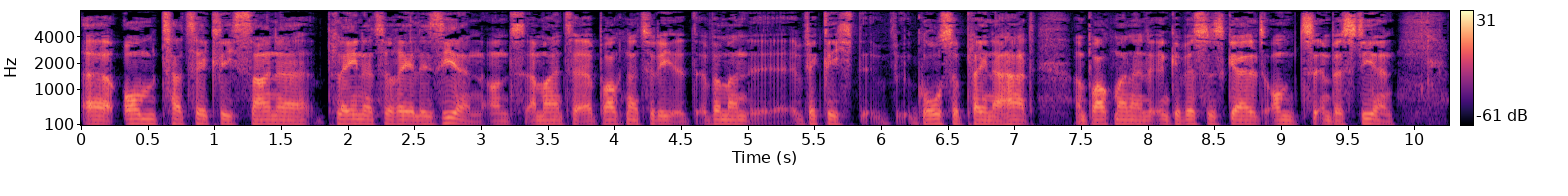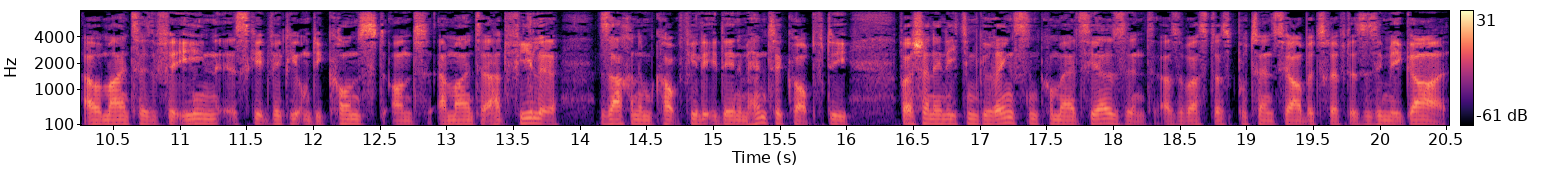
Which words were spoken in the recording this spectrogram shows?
äh, um tatsächlich seine Pläne zu realisieren. Und er meinte, er braucht natürlich, wenn man wirklich große Pläne hat, dann braucht man ein, ein gewisses Geld, um zu investieren. Aber er meinte, für ihn, es geht wirklich um die Kunst. Und er meinte, er hat viele Sachen im Kopf, viele Ideen im Hinterkopf, die wahrscheinlich nicht im geringsten kommerziell sind. Also was das Potenzial betrifft, das ist ihm egal.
